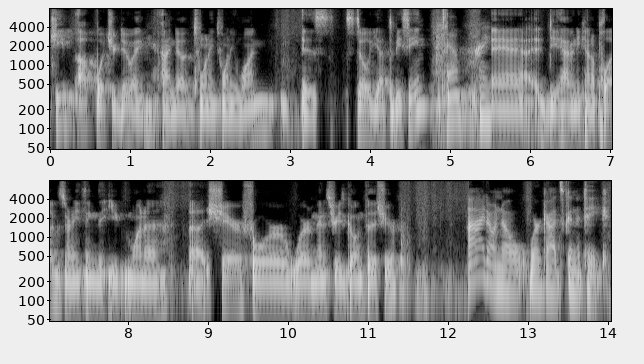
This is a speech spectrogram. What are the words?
keep up what you're doing. I know 2021 is still yet to be seen. yeah. Right. And do you have any kind of plugs or anything that you want to uh, share for where ministry is going for this year? I don't know where God's going to take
